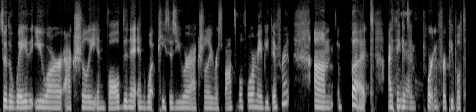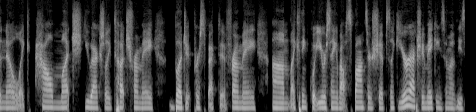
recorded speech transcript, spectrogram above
So the way that you are actually involved in it and what pieces you are actually responsible for may be different um, but i think it's important for people to know like how much you actually touch from a budget perspective from a um, like think what you were saying about sponsorships like you're actually making some of these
